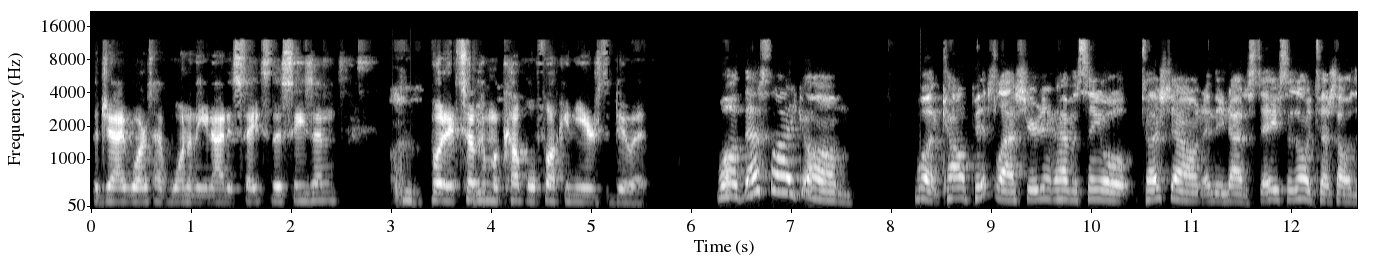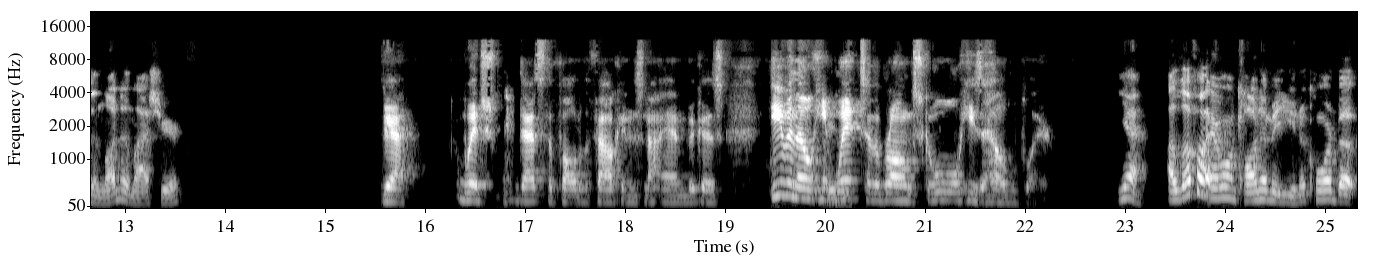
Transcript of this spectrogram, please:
the Jaguars have won in the United States this season, but it took them a couple fucking years to do it. Well, that's like um, what Kyle Pitts last year didn't have a single touchdown in the United States. His only touchdown was in London last year. Yeah, which that's the fault of the Falcons, not him, because even though he went to the wrong school, he's a hell of a player. Yeah, I love how everyone called him a unicorn, but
